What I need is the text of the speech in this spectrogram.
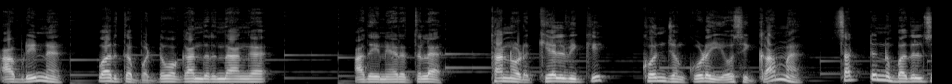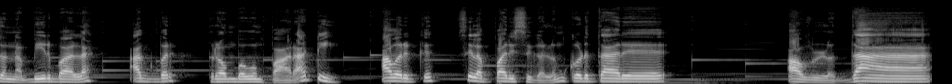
அப்படின்னு வருத்தப்பட்டு உக்காந்துருந்தாங்க. அதே நேரத்துல தன்னோட கேள்விக்கு கொஞ்சம் கூட யோசிக்காம சட்டுன்னு பதில் சொன்ன பீர்பால அக்பர் ரொம்பவும் பாராட்டி அவருக்கு சில பரிசுகளும் கொடுத்தாரு. அவ்வளோதான்.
